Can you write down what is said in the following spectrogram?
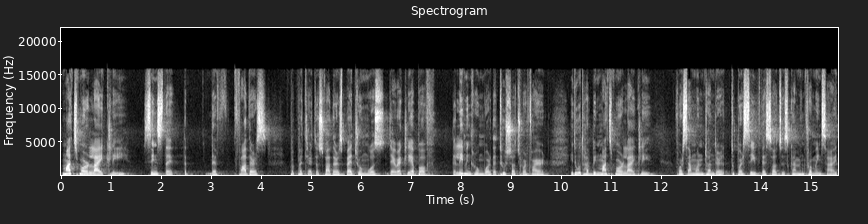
much more likely, since the, the, the father's, perpetrator's father's bedroom was directly above the living room where the two shots were fired, it would have been much more likely for someone to, under, to perceive the as coming from inside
